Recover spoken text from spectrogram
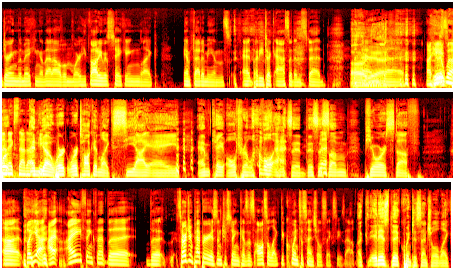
during the making of that album where he thought he was taking like amphetamines, and, but he took acid instead. Oh and, yeah. Uh, I hate when I mix that up. And He- yo, we're we're talking like CIA, MK Ultra level acid. This is some pure stuff. Uh, but yeah, I I think that the the Sergeant Pepper is interesting because it's also like the quintessential '60s album, It is the quintessential. Like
